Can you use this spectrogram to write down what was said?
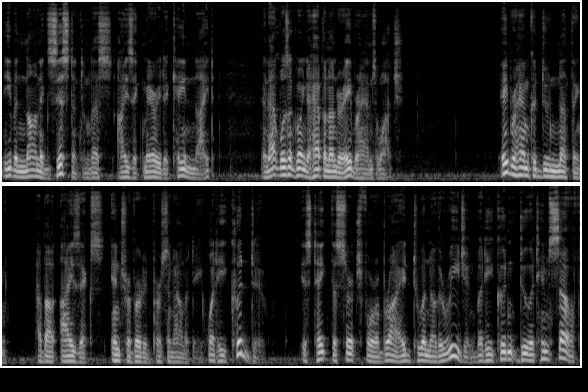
even non existent unless Isaac married a Canaanite, and that wasn't going to happen under Abraham's watch. Abraham could do nothing about Isaac's introverted personality. What he could do is take the search for a bride to another region, but he couldn't do it himself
